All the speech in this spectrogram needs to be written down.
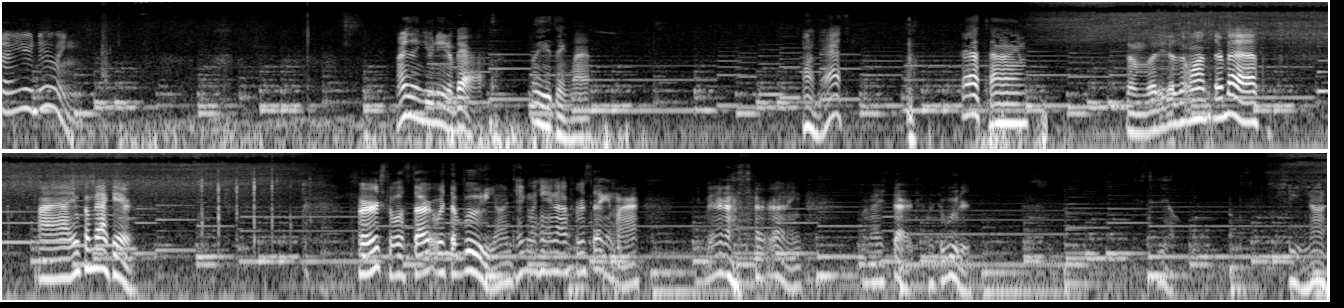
What are you doing? I think you need a bath. What do you think, Maia? Want a bath? bath time. Somebody doesn't want their bath. Maia, you come back here. First, we'll start with the booty. I'm gonna take my hand off for a second, Maia. You better not start running when I start with the booter.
